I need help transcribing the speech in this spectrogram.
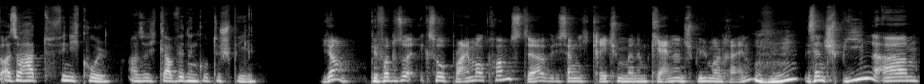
also hat, finde ich cool. Also ich glaube, wird ein gutes Spiel. Ja, bevor du zu Exo Primal kommst, ja, würde ich sagen, ich grätsche mit meinem kleinen Spiel mal rein. Mhm. ist ein Spiel, ähm,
